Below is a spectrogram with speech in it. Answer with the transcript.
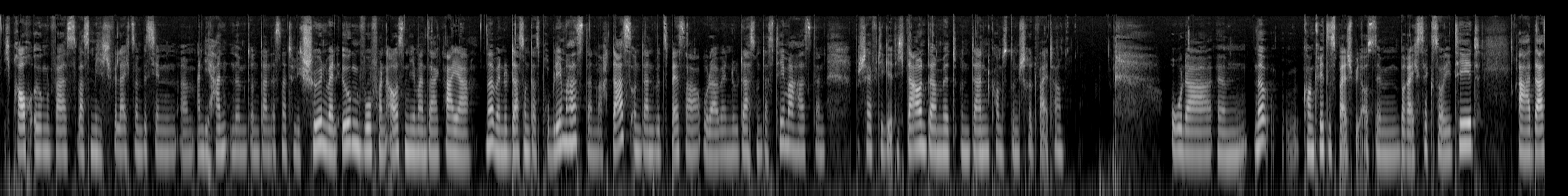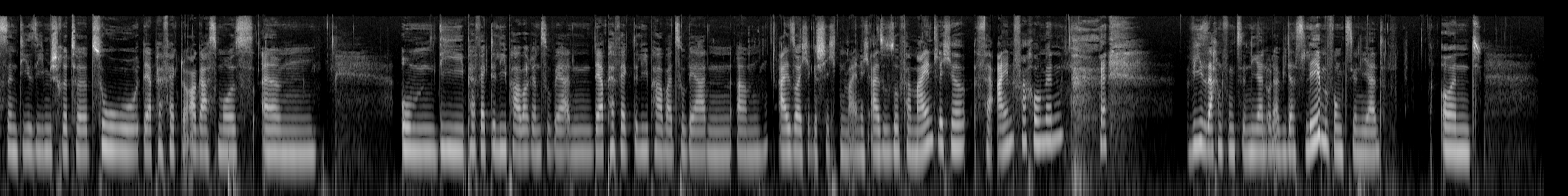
Ich brauche irgendwas, was mich vielleicht so ein bisschen ähm, an die Hand nimmt. Und dann ist natürlich schön, wenn irgendwo von außen jemand sagt, ah ja, ne, wenn du das und das Problem hast, dann mach das und dann wird's besser. Oder wenn du das und das Thema hast, dann beschäftige dich da und damit und dann kommst du einen Schritt weiter. Oder ähm, ne, konkretes Beispiel aus dem Bereich Sexualität. Ah, das sind die sieben Schritte zu der perfekte Orgasmus, ähm, um die perfekte Liebhaberin zu werden, der perfekte Liebhaber zu werden. Ähm, all solche Geschichten meine ich. Also so vermeintliche Vereinfachungen, wie Sachen funktionieren oder wie das Leben funktioniert. Und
